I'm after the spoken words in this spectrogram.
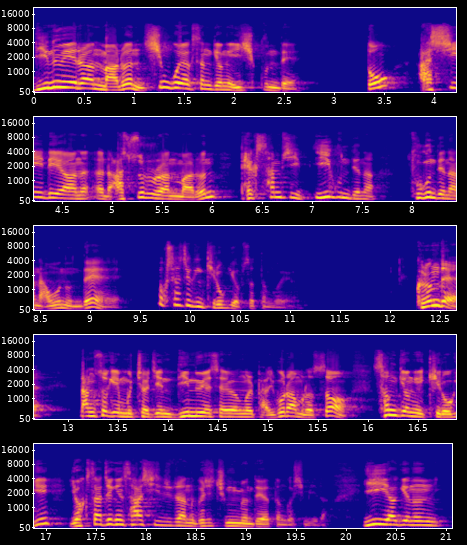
니누에란 말은 신구약 성경의 29군데 또 아시리아 아수르란 말은 132군데나 두 군데나 나오는데 역사적인 기록이 없었던 거예요. 그런데 땅속에 묻혀진 니누의 세형을 발굴함으로써 성경의 기록이 역사적인 사실이라는 것이 증명되었던 것입니다. 이 이야기는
